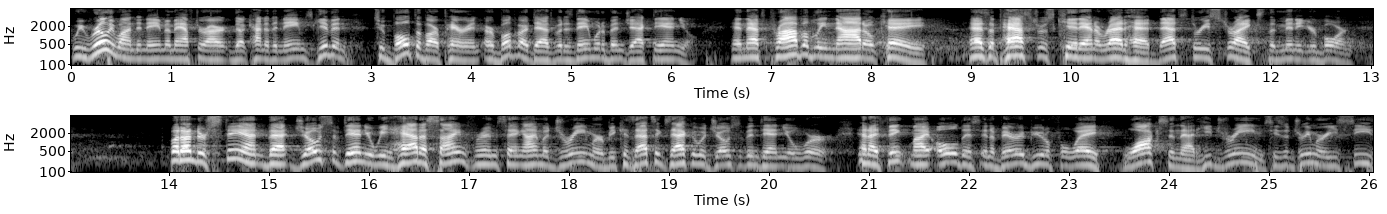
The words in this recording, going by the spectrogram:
we really wanted to name him after our, the kind of the names given to both of our parents, or both of our dads, but his name would have been Jack Daniel. And that's probably not okay as a pastor's kid and a redhead. That's three strikes the minute you're born. But understand that Joseph Daniel, we had a sign for him saying, I'm a dreamer, because that's exactly what Joseph and Daniel were. And I think my oldest, in a very beautiful way, walks in that. He dreams. He's a dreamer. He sees.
